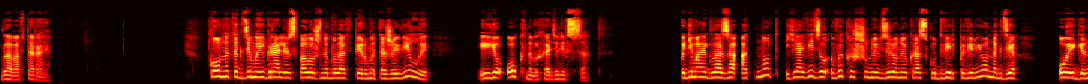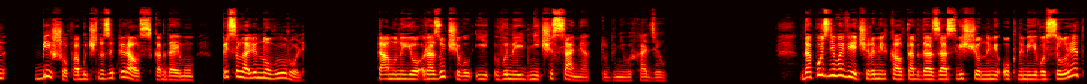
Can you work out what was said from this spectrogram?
Глава вторая. Комната, где мы играли, расположена была в первом этаже виллы, и ее окна выходили в сад. Поднимая глаза от нот, я видел выкрашенную в зеленую краску дверь павильона, где Ойген Бишов обычно запирался, когда ему присылали новую роль. Там он ее разучивал и в иные дни часами оттуда не выходил. До позднего вечера мелькал тогда за освещенными окнами его силуэт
